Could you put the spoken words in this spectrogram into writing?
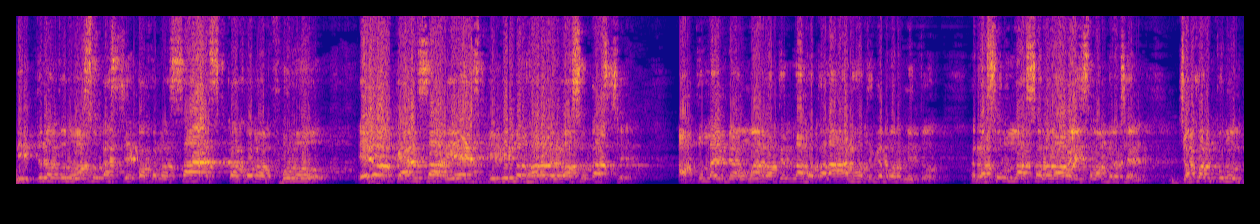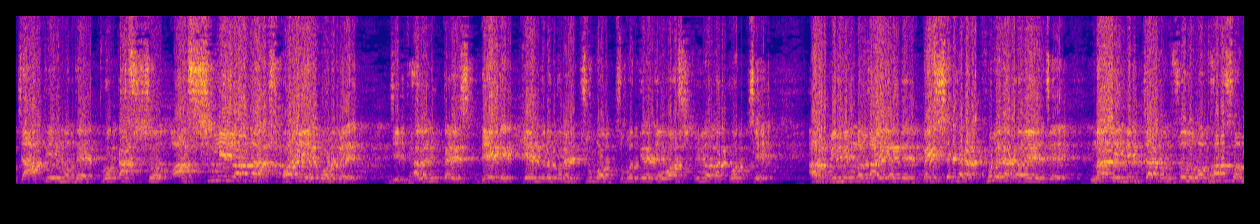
নিত্য নতুন অসুখ আসছে, কখনো সার্স কখনো ফ্লু এলো ক্যান্সার এডস বিভিন্ন ধরনের অসুখ আসছে। আব্দুল্লাহ ইবনে উমার রাদিয়াল্লাহু তাআলা আনহু থেকে বর্ণিত। রাসূলুল্লাহ সাল্লাল্লাহু আলাইহি সাল্লাম বলেছেন, যখন কোন জাতির মধ্যে প্রকাশ্য অশ্লীলতা ছড়িয়ে পড়বে, যে ডে কে কেন্দ্র করে যুবক, যুবতীরা যে অশ্লীলতা করছে, আর বিভিন্ন জায়গাতে খুলে রাখা হয়েছে, নারী নির্যাতন, জুলুম, ধর্ষণ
